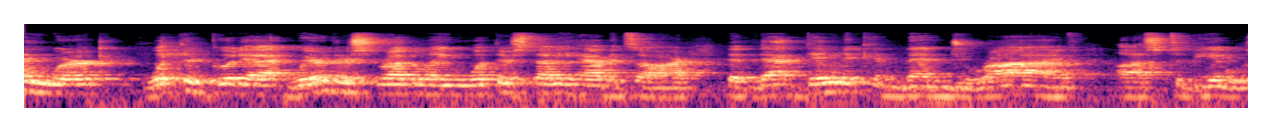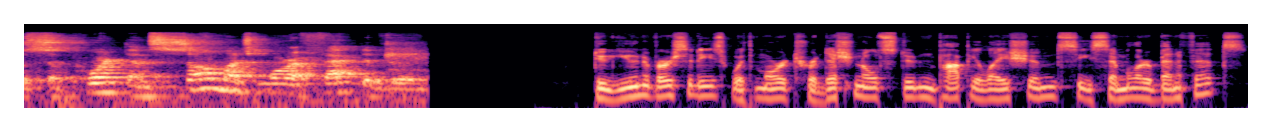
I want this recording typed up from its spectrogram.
they work, what they're good at, where they're struggling, what their study habits are, that that data can then drive us to be able to support them so much more effectively. Do universities with more traditional student populations see similar benefits?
